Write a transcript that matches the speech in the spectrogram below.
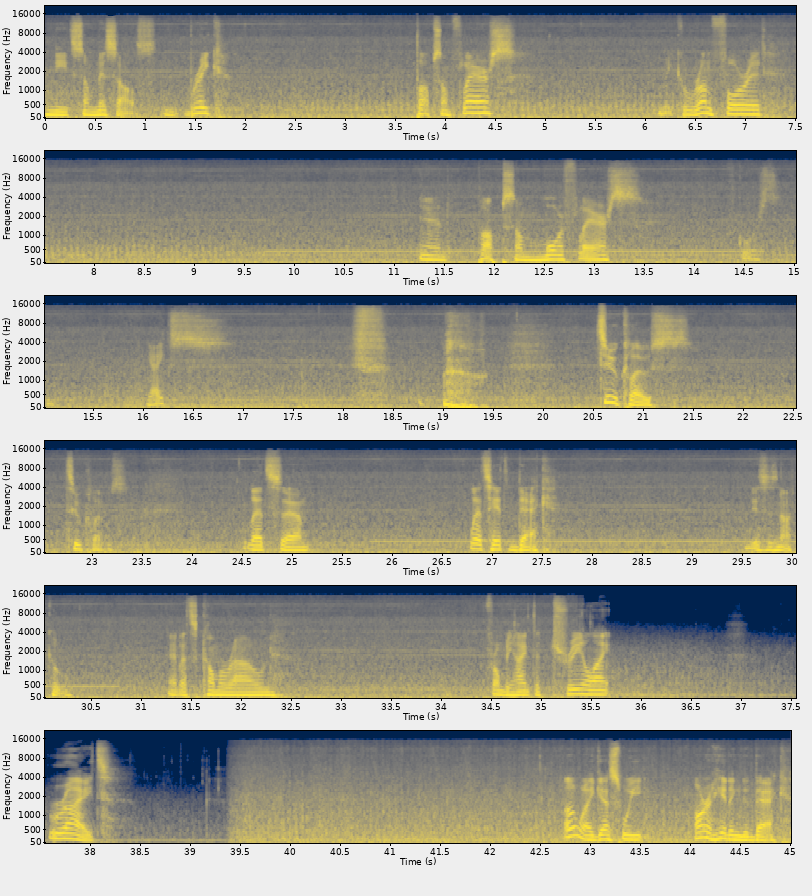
needs some missiles. Break pop some flares, make a run for it, and pop some more flares, of course. Yikes. Too close. Too close. Let's um, let's hit the deck. This is not cool. And let's come around from behind the tree line. Right. Oh, I guess we are hitting the deck.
